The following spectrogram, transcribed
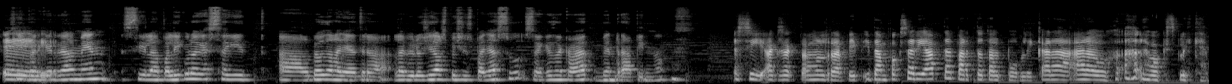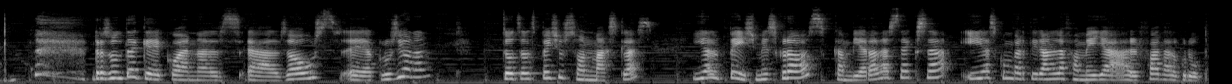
Eh... Sí, perquè realment, si la pel·lícula hagués seguit al peu de la lletra la biologia dels peixos pallasso, s'hagués acabat ben ràpid, no? Sí, exacte, molt ràpid. I tampoc seria apte per tot el públic. Ara, ara, ho, ara ho expliquem. Resulta que quan els, els ous eh, eclosionen, tots els peixos són mascles i el peix més gros canviarà de sexe i es convertirà en la femella alfa del grup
